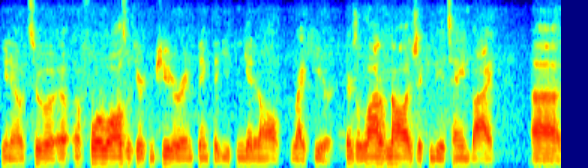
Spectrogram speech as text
you know, to a, a, four walls with your computer and think that you can get it all right here. There's a lot of knowledge that can be attained by uh,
